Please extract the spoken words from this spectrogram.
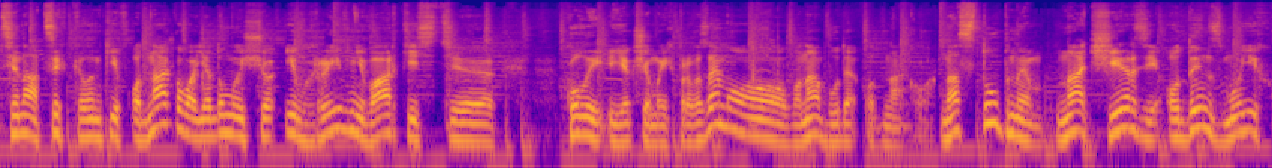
ціна цих килимків однакова, я думаю, що і в гривні вартість. Коли і якщо ми їх привеземо, вона буде однакова. Наступним на черзі один з моїх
